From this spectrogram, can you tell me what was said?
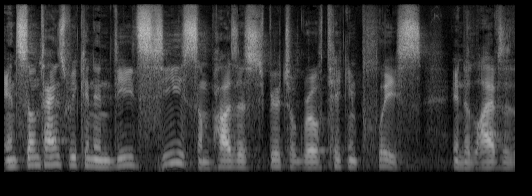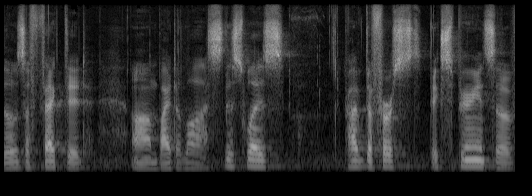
And sometimes we can indeed see some positive spiritual growth taking place in the lives of those affected um, by the loss. This was probably the first experience of,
